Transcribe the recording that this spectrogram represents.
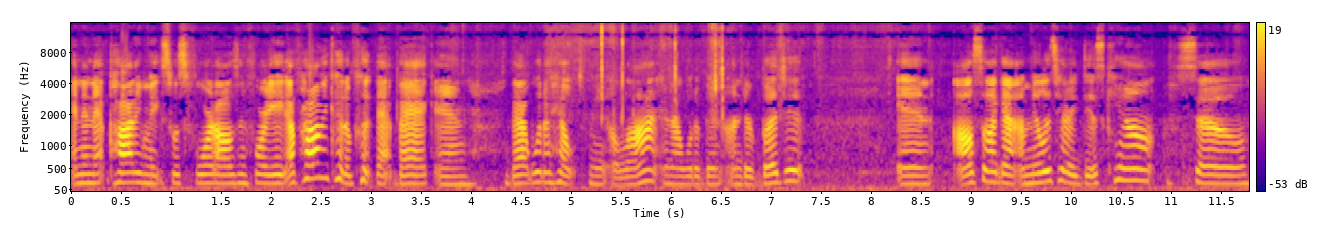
And then that potting mix was $4.48. I probably could have put that back and that would have helped me a lot and I would have been under budget. And also I got a military discount. So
